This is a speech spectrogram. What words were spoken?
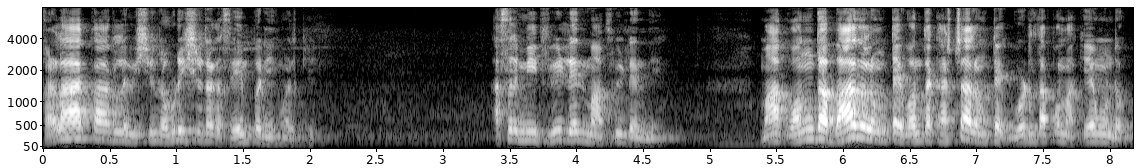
కళాకారుల విషయం రౌడీ షీటర్ అసలు ఏం పని వాళ్ళకి? అసలు మీ ఫీల్డ్ ఏంది? మా ఫీల్డ్ ఏంది? మాకు వంద బాధలు ఉంటాయి వంద కష్టాలు ఉంటాయి గూడలు తప్ప మాకేముండవు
